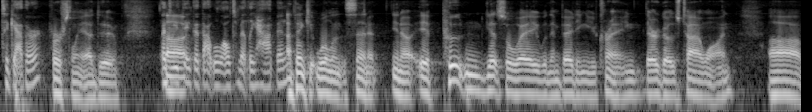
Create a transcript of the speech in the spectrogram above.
together? Personally, I do. And do you think that that will ultimately happen? Uh, I think it will in the Senate. You know, if Putin gets away with invading Ukraine, there goes Taiwan. Uh,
